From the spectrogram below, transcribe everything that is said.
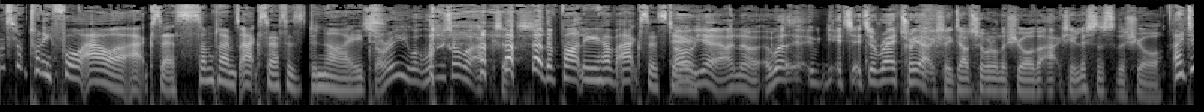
It's not 24 hour access. Sometimes access is denied. Sorry, what, what are you talking about? Access. the partner you have access to. Oh yeah, I know. Well, it's it's a rare treat actually to have someone on the show that actually listens to the show. I do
